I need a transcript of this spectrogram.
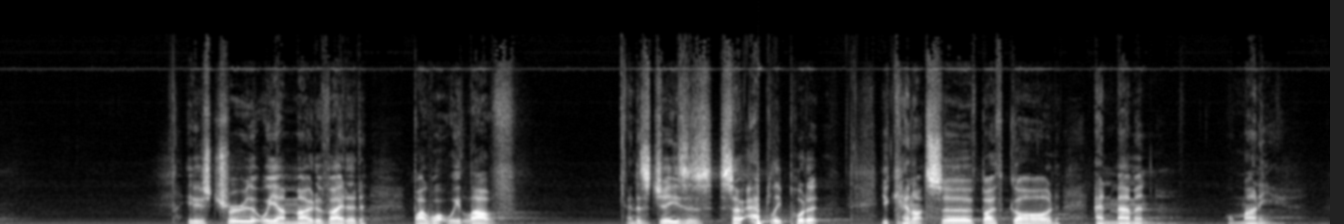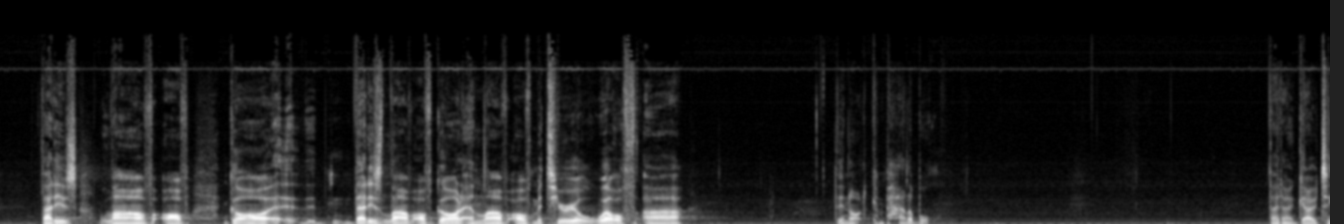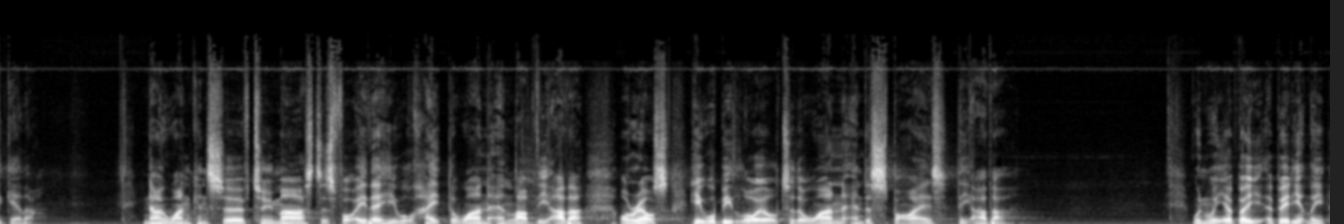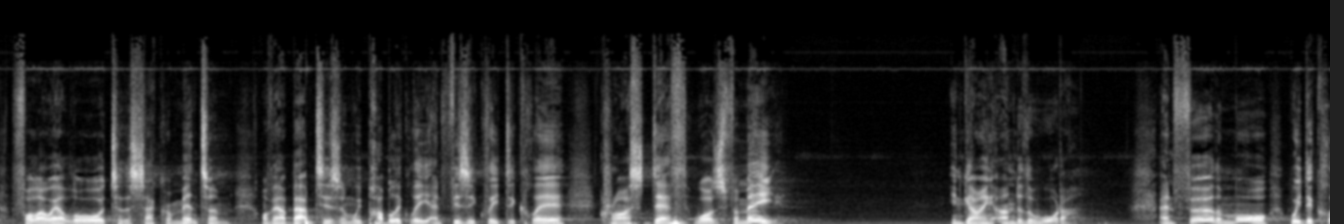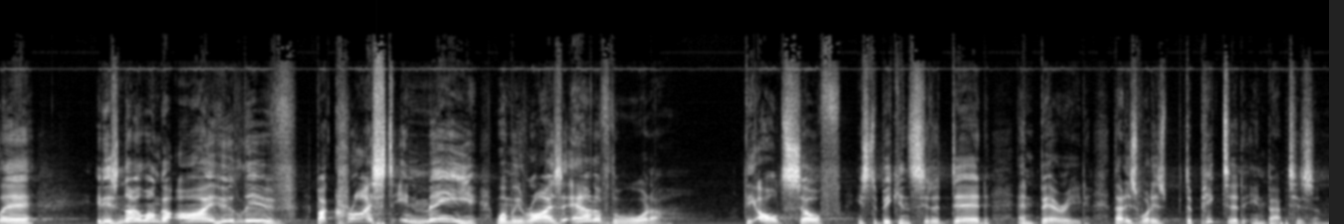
It is true that we are motivated by what we love. And as Jesus so aptly put it, you cannot serve both God and mammon or money. That is love of God. Eh, that is love of God and love of material wealth are they're not compatible. They don't go together. No one can serve two masters, for either he will hate the one and love the other, or else he will be loyal to the one and despise the other. When we obe- obediently follow our Lord to the sacramentum of our baptism, we publicly and physically declare Christ's death was for me in going under the water. And furthermore, we declare it is no longer I who live but Christ in me when we rise out of the water. The old self is to be considered dead and buried. That is what is depicted in baptism.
